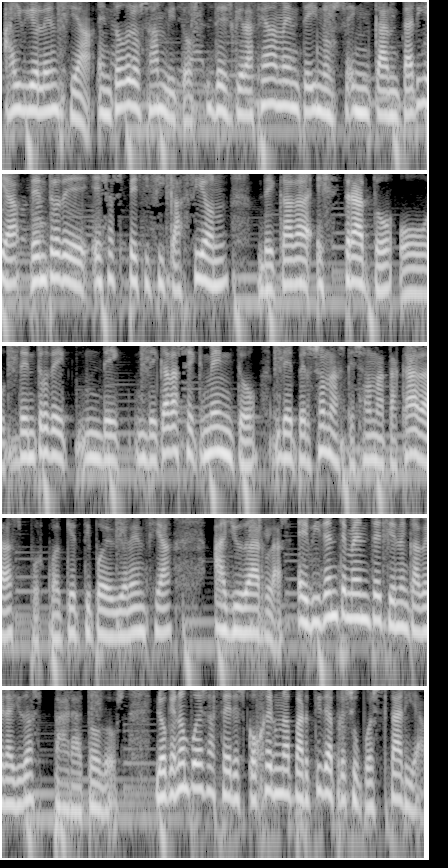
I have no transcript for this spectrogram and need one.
hay violencia en todos los ámbitos, desgraciadamente, y nos encantaría, dentro de esa especificación de cada estrato o dentro de, de, de cada segmento de personas que son atacadas por cualquier tipo de violencia, ayudarlas. Evidentemente tienen que haber ayudas para todos. Lo que no puedes hacer es coger una partida presupuestaria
